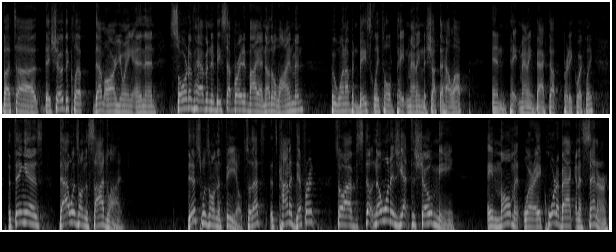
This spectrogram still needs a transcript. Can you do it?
But uh, they showed the clip, them arguing, and then sort of having to be separated by another lineman who went up and basically told Peyton Manning to shut the hell up, and Peyton Manning backed up pretty quickly. The thing is, that was on the sideline. This was on the field. So that's it's kind of different. So I've still no one has yet to show me a moment where a quarterback and a center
